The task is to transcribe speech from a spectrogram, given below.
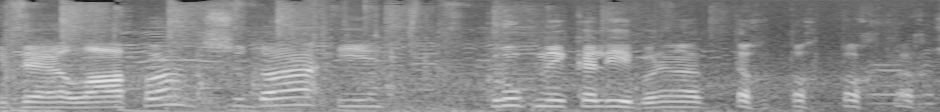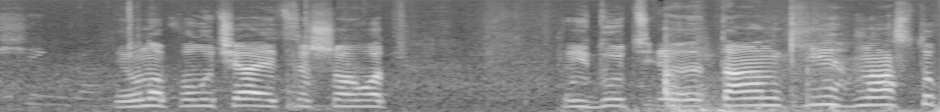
Іде лапа сюди і крупний калібр. І э, воно виходить, що от йдуть э, танки в наступ,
